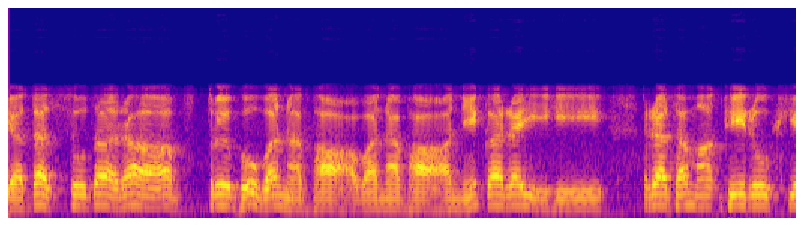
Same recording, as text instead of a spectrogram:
यतः सुतरां त्रिभुवनभावनभानिकरैः रथमधिरुह्य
